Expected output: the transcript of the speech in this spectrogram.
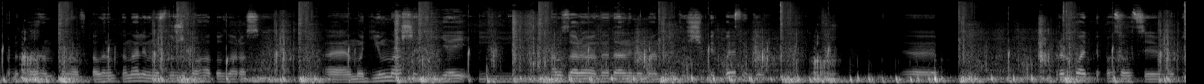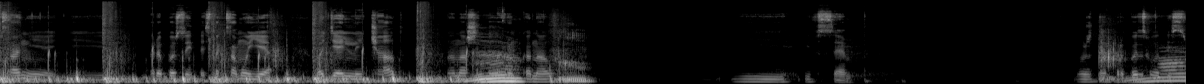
про телеграм-канал. В телеграм-каналі в нас дуже багато зараз е, модів наших є, і там зараз на даний момент 3000 підписників. Е, приходьте по ссылці в описанні і переписуйтесь. Так само є отдельний чат на наш телеграм-канал. І, і все. Можете переписуватись.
